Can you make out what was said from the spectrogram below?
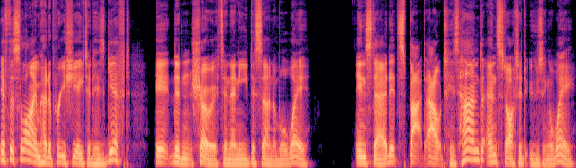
If the slime had appreciated his gift, it didn't show it in any discernible way. Instead, it spat out his hand and started oozing away.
